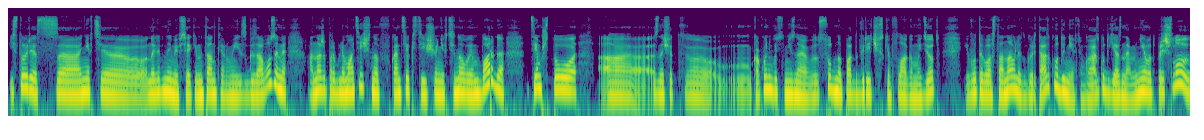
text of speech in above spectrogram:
история с э, нефтеналивными всякими танкерами и с газовозами, она же проблематична в контексте еще нефтяного эмбарго тем, что, а, значит, э, какое-нибудь, не знаю, судно под греческим флагом идет, и вот его останавливают, говорит, а откуда нефть? Он говорит, откуда я знаю? Мне вот пришло,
